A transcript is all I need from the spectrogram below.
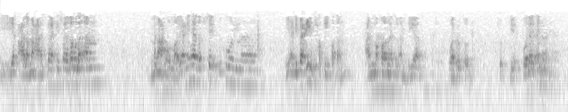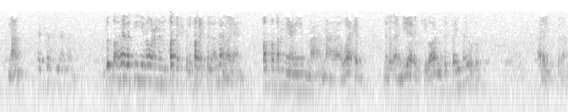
يفعل معها الفاحشة لولا أن منعه الله. يعني هذا الشيء بيكون يعني بعيد حقيقة عن مقامات الأنبياء والرسل. شوف كيف؟ ولكن نعم. بالضبط هذا فيه نوع من قدح في القدح في الأمانة يعني. خاصة يعني مع مع واحد من الأنبياء الكبار مثل سيدنا يوسف عليه السلام.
